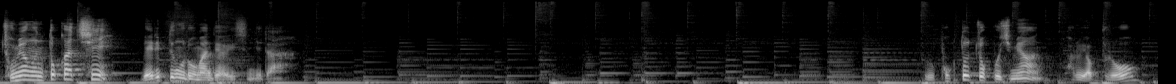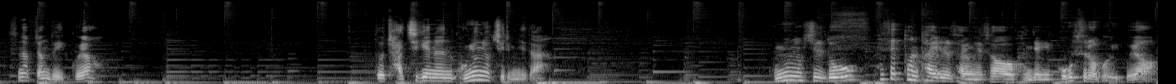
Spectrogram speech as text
조명은 똑같이 매립등으로만 되어 있습니다. 그 복도 쪽 보시면 바로 옆으로 수납장도 있고요. 또 좌측에는 공용욕실입니다. 공용욕실도 회색 톤 타일을 사용해서 굉장히 고급스러워 보이고요.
